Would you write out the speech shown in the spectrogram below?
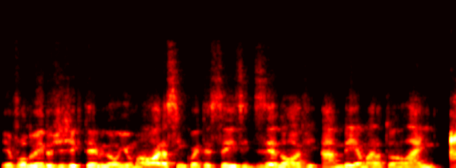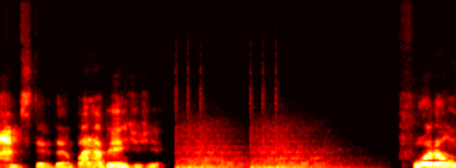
Evoluindo o Gigi que terminou em 1 hora 56 e 19 a meia maratona lá em Amsterdã. Parabéns, Gigi. Foram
